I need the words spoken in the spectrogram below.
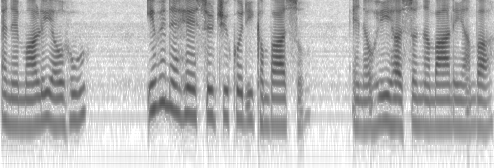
and e mali ohu, even a Sujukuri Kambaso, and Ohiha Sunamali Amba,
